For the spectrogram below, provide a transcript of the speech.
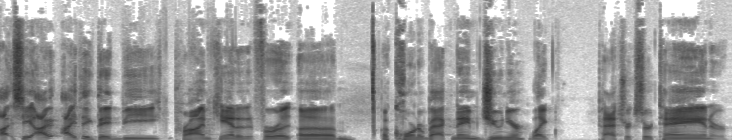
I see. I, I think they'd be prime candidate for a um, a cornerback named Junior, like Patrick Surtain or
